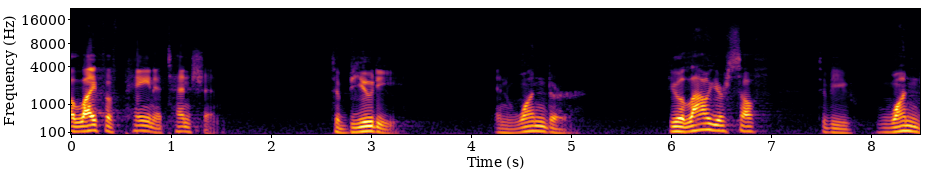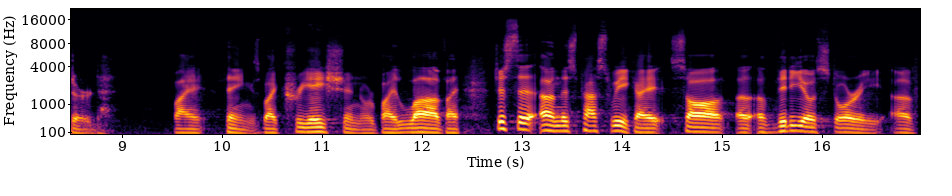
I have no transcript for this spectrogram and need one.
a life of paying attention to beauty and wonder. Do you allow yourself to be wondered by things, by creation or by love. I, just uh, um, this past week, I saw a, a video story of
